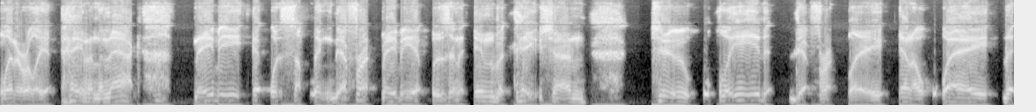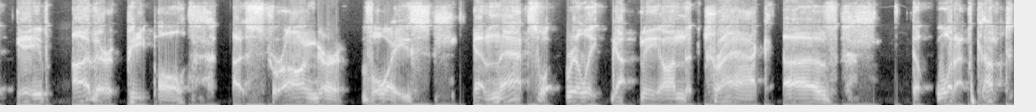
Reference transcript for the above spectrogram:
literally a pain in the neck, maybe it was something different. Maybe it was an invitation to lead differently in a way that gave other people a stronger voice. And that's what really got me on the track of what I've come to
